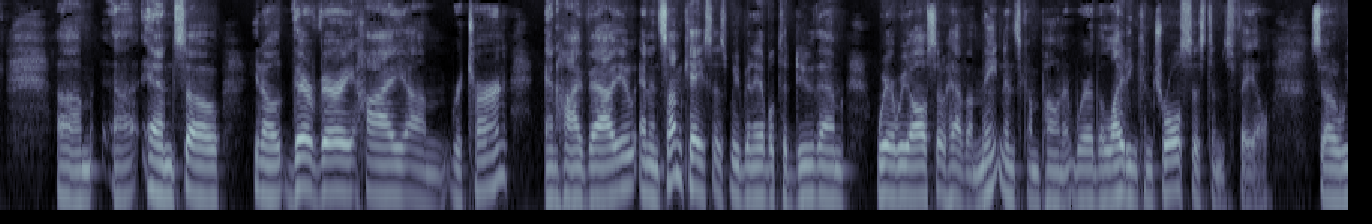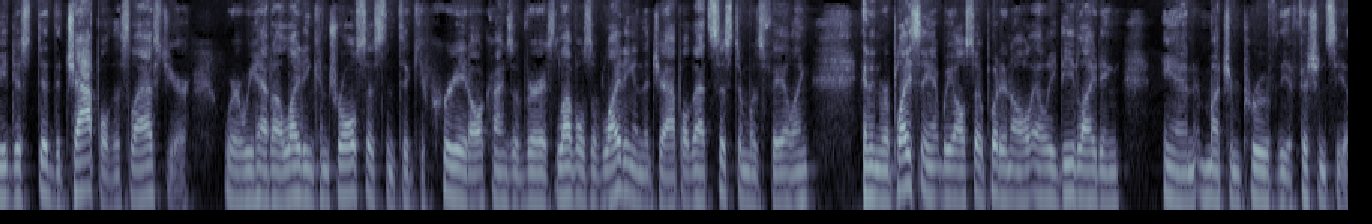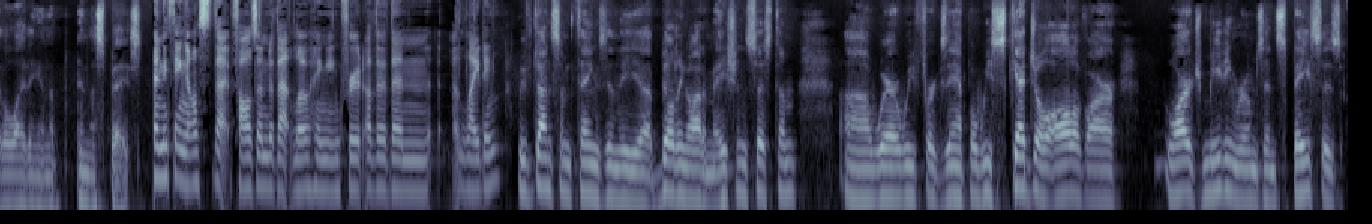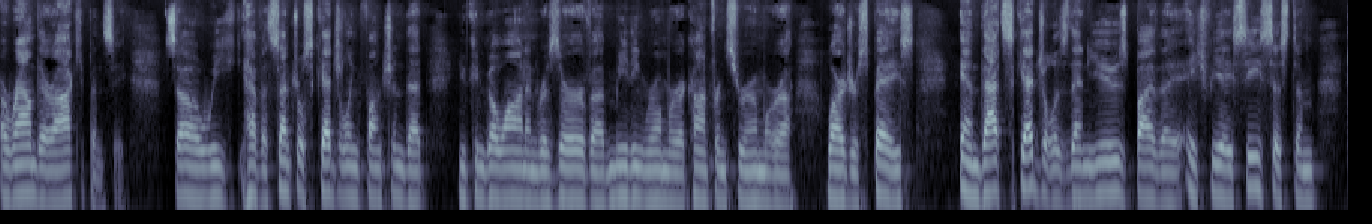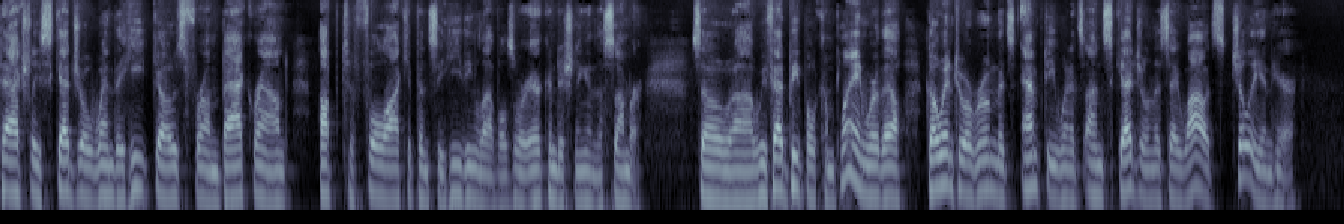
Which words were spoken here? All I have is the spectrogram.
um, uh, and so you know, they're very high um, return and high value. And in some cases, we've been able to do them where we also have a maintenance component where the lighting control systems fail. So we just did the chapel this last year where we had a lighting control system to create all kinds of various levels of lighting in the chapel. That system was failing. And in replacing it, we also put in all LED lighting and much improve the efficiency of the lighting in the in the space. Anything else that falls under that low hanging fruit other than lighting? We've done some things in the uh, building automation system uh, where we, for example, we schedule all of our large meeting rooms and spaces around their occupancy. So we have a central scheduling function that you can go on and reserve a meeting room or a conference room or a larger space. And that schedule is then used by the HVAC system to actually schedule when the heat goes from background up to full occupancy heating levels or air conditioning in the summer. So uh, we've had people complain where they'll go into a room that's empty when it's unscheduled and they say, wow, it's chilly in here.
